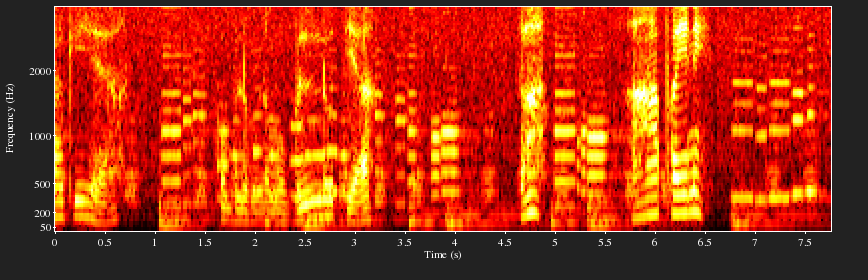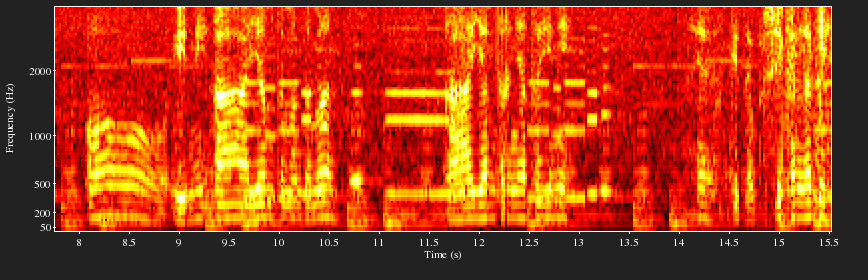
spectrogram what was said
apalagi ya? Kok belum nemu belut ya? Lah apa ini? Oh ini ayam teman-teman. Ayam ternyata ini. Ya kita bersihkan lagi.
